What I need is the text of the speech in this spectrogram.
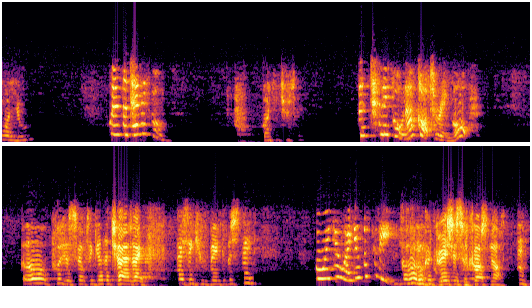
Who are you? Where's the telephone? What did you say? The telephone. I've got to ring up. Oh, pull yourself together, child. I, I think you've made a mistake. Who are you? Are you the police? Oh, good gracious, of course not. Hmm.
